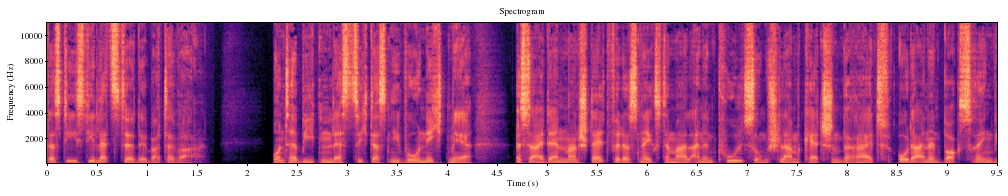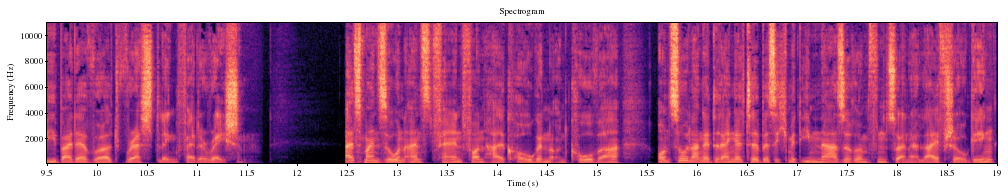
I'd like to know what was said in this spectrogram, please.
dass dies die letzte Debatte war. Unterbieten lässt sich das Niveau nicht mehr, es sei denn, man stellt für das nächste Mal einen Pool zum Schlammcatchen bereit oder einen Boxring wie bei der World Wrestling Federation. Als mein Sohn einst Fan von Hulk Hogan und Co. war und so lange drängelte, bis ich mit ihm Naserümpfen zu einer Live-Show ging,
